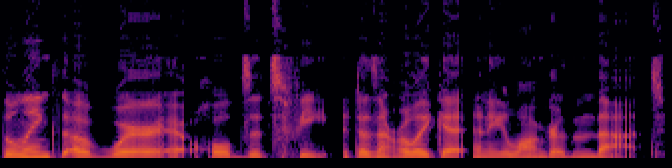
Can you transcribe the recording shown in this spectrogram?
the length of where it holds its feet. It doesn't really get any longer than that.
